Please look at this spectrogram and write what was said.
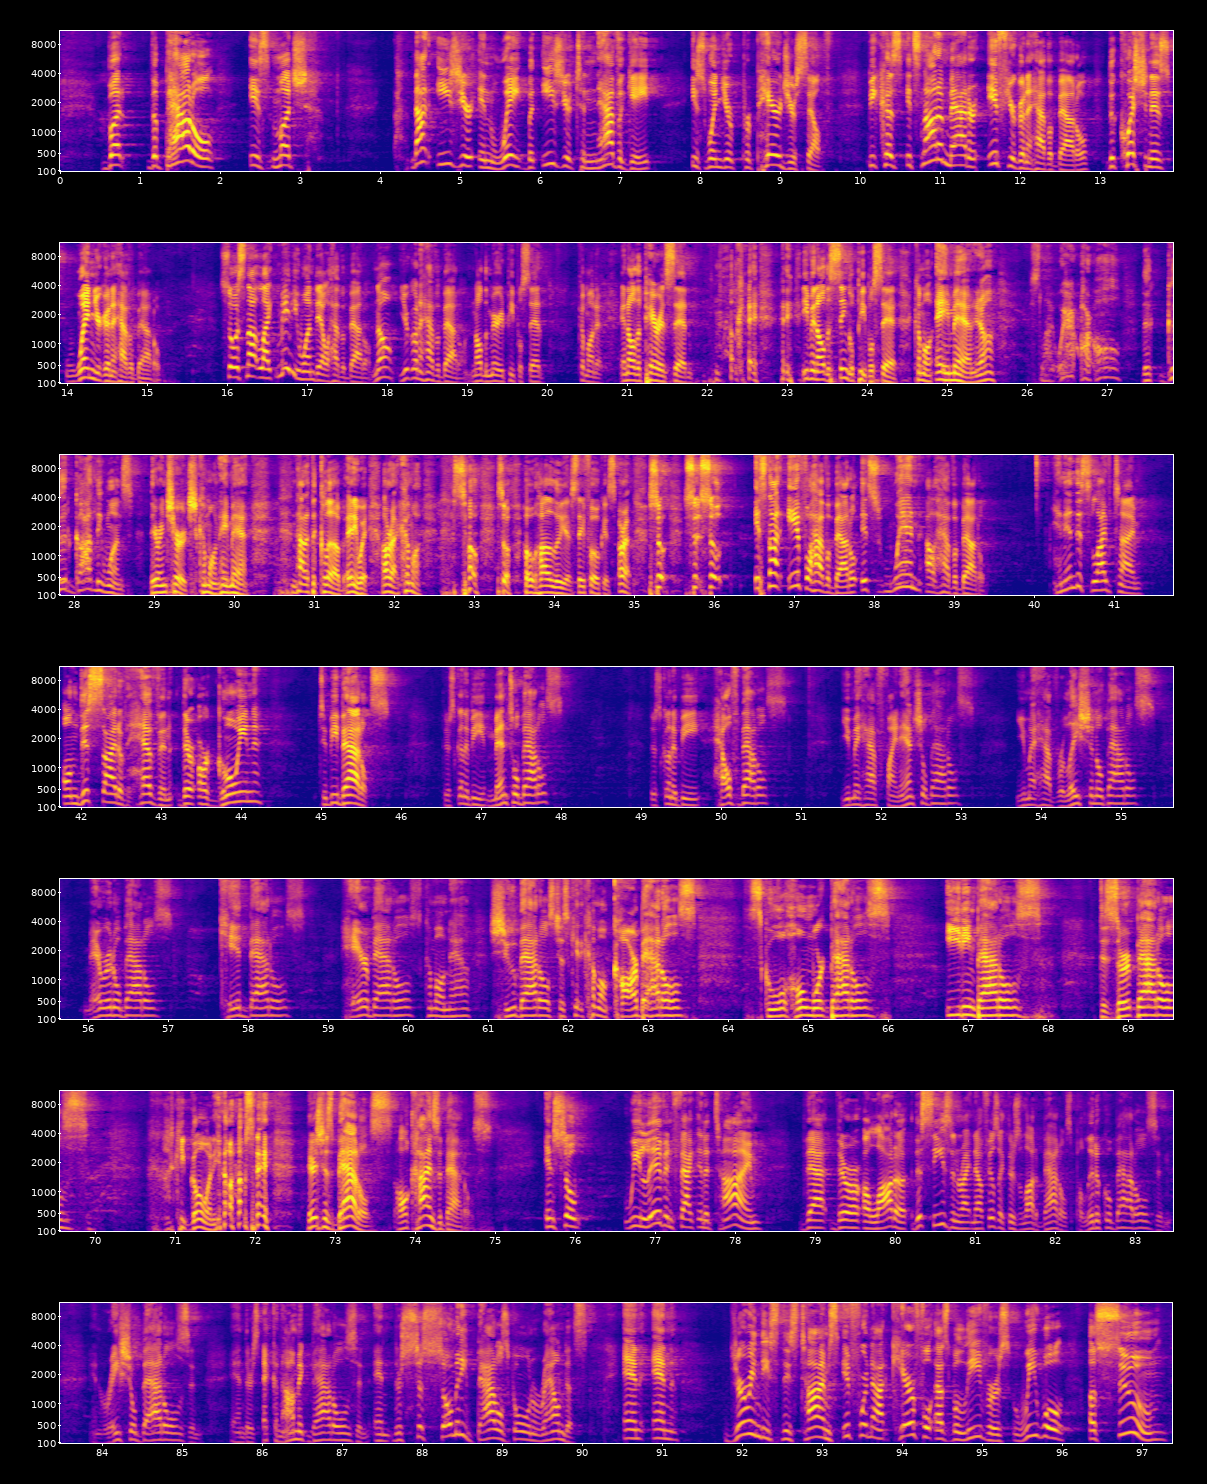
But the battle is much, not easier in weight, but easier to navigate is when you're prepared yourself. Because it's not a matter if you're gonna have a battle, the question is when you're gonna have a battle. So it's not like maybe one day I'll have a battle. No, you're gonna have a battle. And all the married people said, Come on. And all the parents said, okay. Even all the single people said, come on, amen. You know? It's like, where are all the good, godly ones? They're in church. Come on, amen. Not at the club. Anyway, all right, come on. So, so, oh, hallelujah. Stay focused. All right. So, so, so it's not if I'll have a battle, it's when I'll have a battle. And in this lifetime, on this side of heaven, there are going to be battles. There's going to be mental battles. There's going to be health battles. You may have financial battles. You may have relational battles, marital battles, kid battles, hair battles. Come on now. Shoe battles. Just kidding. Come on. Car battles, school homework battles, eating battles, dessert battles. I keep going. You know what I'm saying? There's just battles, all kinds of battles. And so we live, in fact, in a time that there are a lot of, this season right now feels like there's a lot of battles, political battles and, and racial battles and, and there's economic battles and, and there's just so many battles going around us. And, and during these, these times, if we're not careful as believers, we will assume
